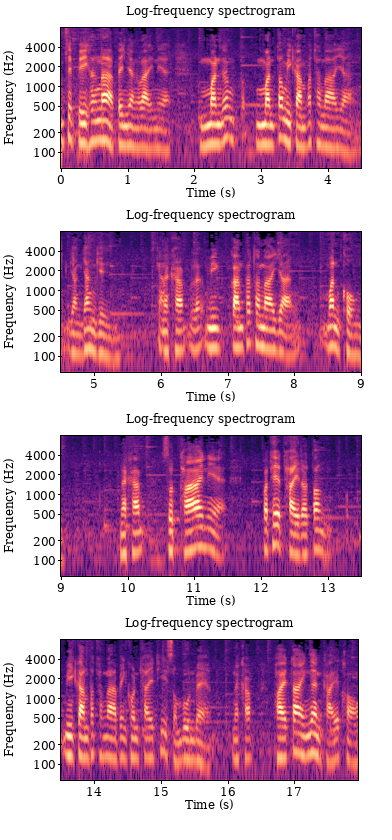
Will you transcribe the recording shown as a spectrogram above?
30 ปีข้างหน้าเป็นอย่างไรเนี่ยมันต้องมันต้องมีการพัฒนาอย่างอย่างยั่งยืนครับ นะครับ และมีการพัฒนาอย่างมั่นคงนะครับ สุดท้ายเนี่ยประเทศไทยเราต้องมีการพัฒนาเป็นคนไทยที่สมบูรณ์แบบนะครับ ภายใต้เงื่อนไขของ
